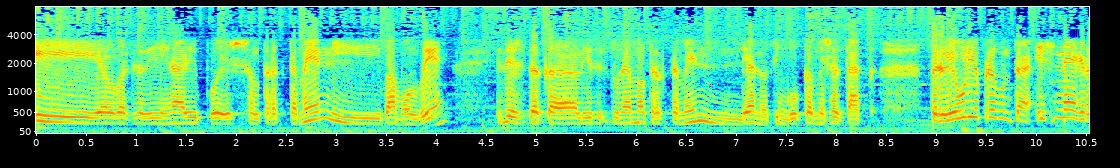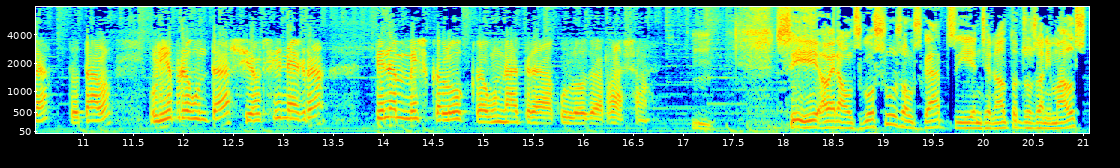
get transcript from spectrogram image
i el veterinari pues, el tractament i va molt bé, des de que li donem el tractament ja no ha tingut cap més atac. Però jo volia preguntar, és negre, total, volia preguntar si el ser negre tenen més calor que un altre color de raça. Mm. Sí, a veure, els gossos, els gats i en general tots els animals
